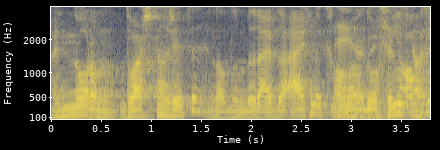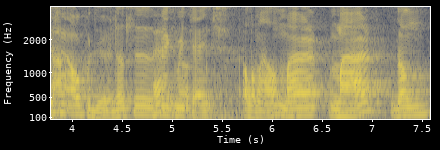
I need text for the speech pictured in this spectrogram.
enorm dwars kan zitten. En dat een bedrijf daar eigenlijk gewoon nee, door failliet kan gaan. Het is een open deur, dat uh, ben ik met je eens. Allemaal. Maar, maar dan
